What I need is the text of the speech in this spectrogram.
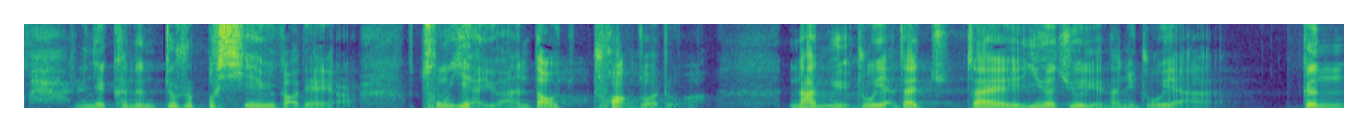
哎呀，人家可能就是不屑于搞电影，从演员到创作者，男女主演在在音乐剧里男女主演跟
